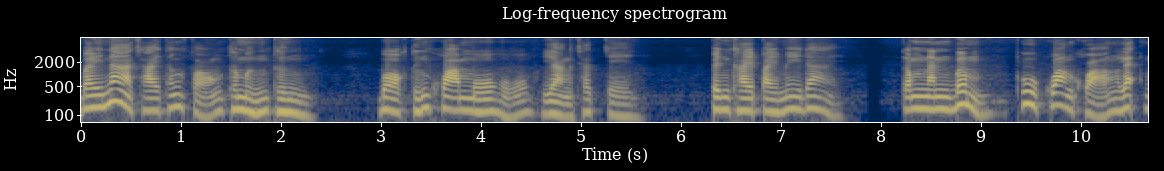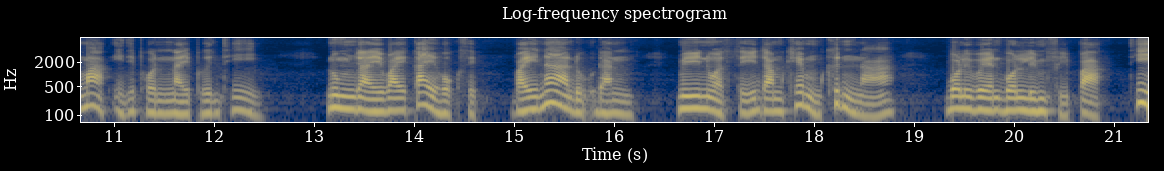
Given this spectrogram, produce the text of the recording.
ใบหน้าชายทั้งสองทะมึงถึง บอกถึงความโมโหอย่างชัดเจน เป็นใครไปไม่ได้ กำนันเบิ้มผู้กว้างขวางและมากอิทธิพลในพื้นที่ หนุ่มใหญ่วัยใกล้หกสิบใบหน้าดุดัน มีหนวดสีดำเข้มขึ้นหนา บริเวณบนริมฝีปากที่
